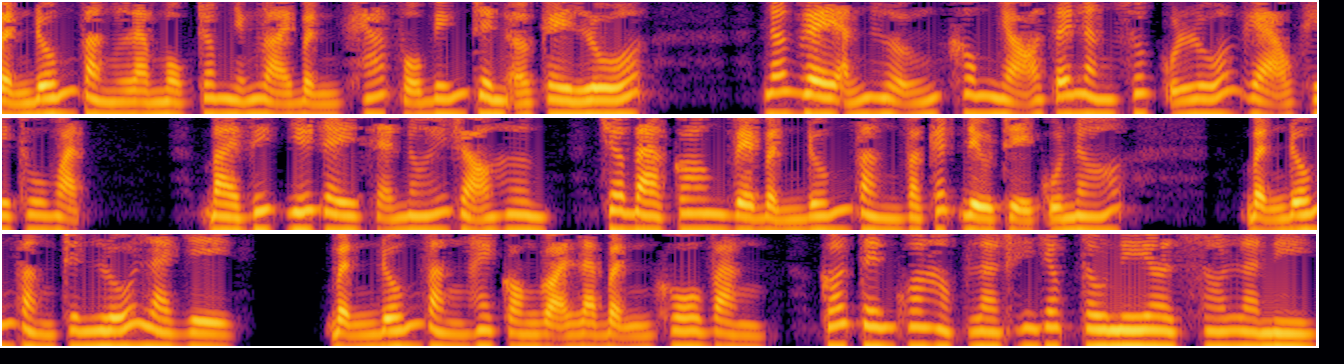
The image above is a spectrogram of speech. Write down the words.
Bệnh đốm vàng là một trong những loại bệnh khá phổ biến trên ở cây lúa. Nó gây ảnh hưởng không nhỏ tới năng suất của lúa gạo khi thu hoạch. Bài viết dưới đây sẽ nói rõ hơn cho bà con về bệnh đốm vàng và cách điều trị của nó. Bệnh đốm vàng trên lúa là gì? Bệnh đốm vàng hay còn gọi là bệnh khô vàng, có tên khoa học là Rhizoctonia solani,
